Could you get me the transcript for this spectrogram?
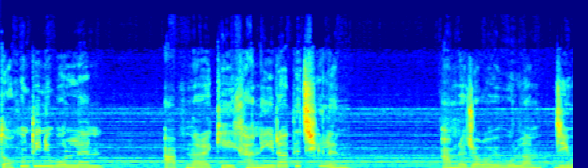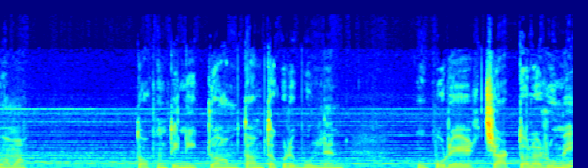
তখন তিনি বললেন, আপনারা কি এখানেই রাতে ছিলেন? আমরা জবাবে বললাম, জি মামা। তখন তিনি একটু আমতা আমতা করে বললেন, উপরের চারতলা রুমে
